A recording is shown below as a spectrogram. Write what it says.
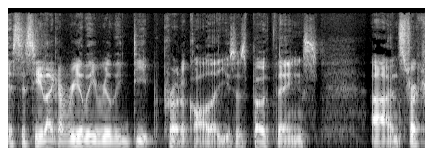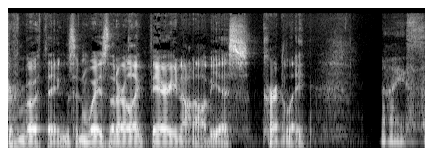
is to see like a really really deep protocol that uses both things uh, and structure from both things in ways that are like very not obvious currently. Nice.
